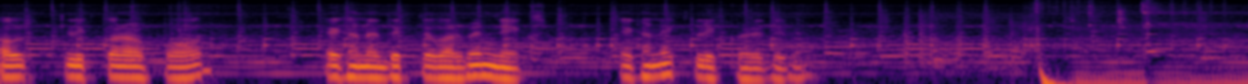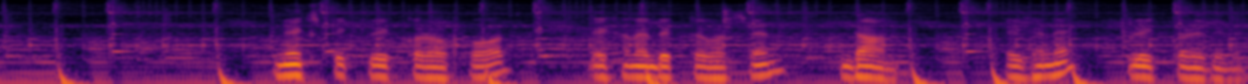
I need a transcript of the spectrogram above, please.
অল ক্লিক করার পর এখানে দেখতে পারবেন নেক্সট এখানে ক্লিক করে দেবেন। নেক্সটে ক্লিক করার পর এখানে দেখতে পাচ্ছেন ডান। এখানে ক্লিক করে দেবেন।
